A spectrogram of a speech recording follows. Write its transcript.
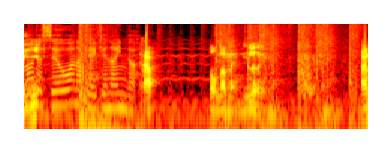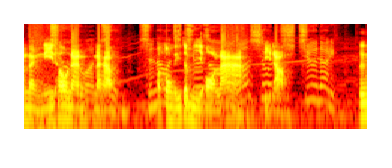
นี้ครับ ลงตำแหน่งนี้เลยตำแหน่งนี้เท่านั้นนะครับเพราะตรงนี้จะมีออร่าสีดำซึ่ง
